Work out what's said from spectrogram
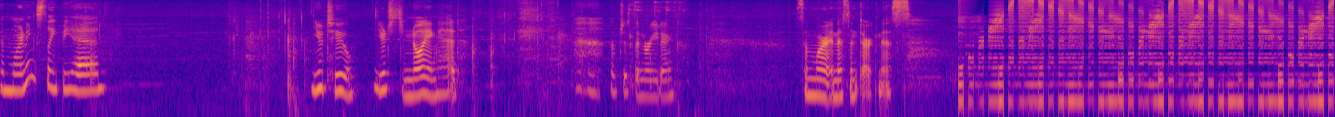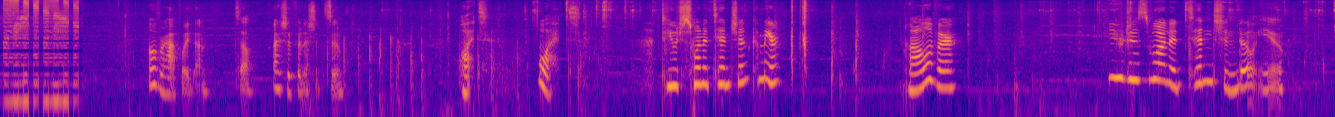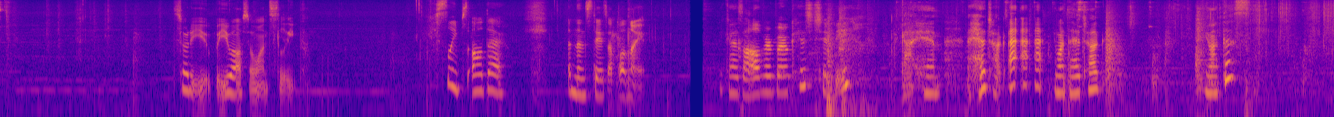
Good morning, sleepyhead. You too. You're just annoying head. I've just been reading. Some more Innocent Darkness. Over halfway done, so I should finish it soon. What? What? Do you just want attention? Come here. Oliver. You just want attention, don't you? So do you, but you also want sleep. He sleeps all day and then stays up all night. Because Oliver broke his chippy, I got him a hedgehog. Ah, ah, ah. You want the hedgehog? You want this?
